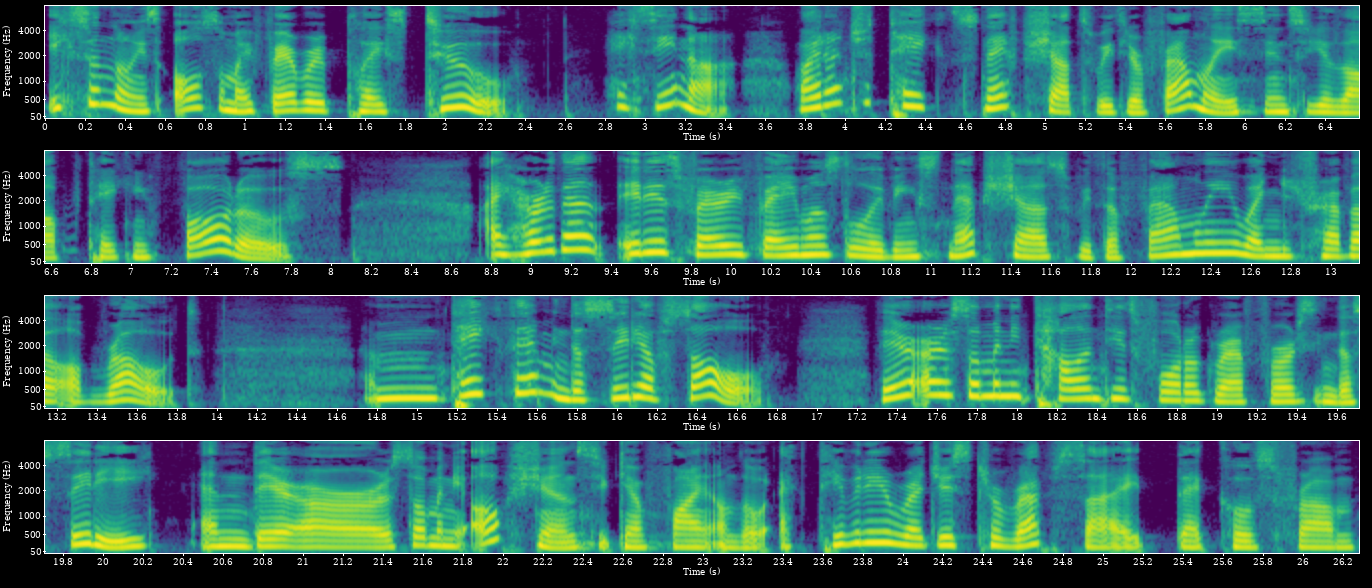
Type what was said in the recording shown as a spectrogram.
Ikseondong is also my favorite place too. Hey Sina, why don't you take snapshots with your family since you love taking photos? I heard that it is very famous living snapshots with the family when you travel abroad. Um, take them in the city of Seoul. There are so many talented photographers in the city, and there are so many options you can find on the activity register website that goes from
